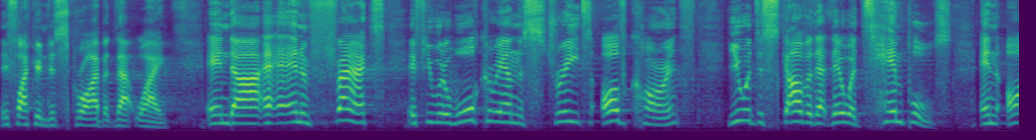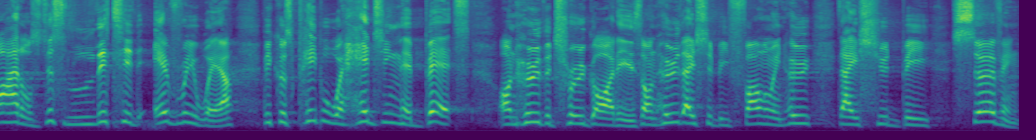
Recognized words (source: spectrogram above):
if I can describe it that way. And, uh, and in fact, if you were to walk around the streets of Corinth, you would discover that there were temples and idols just littered everywhere because people were hedging their bets on who the true God is, on who they should be following, who they should be serving.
